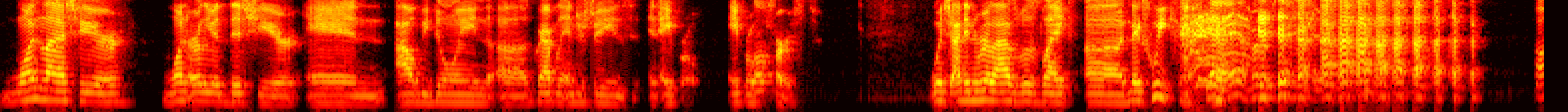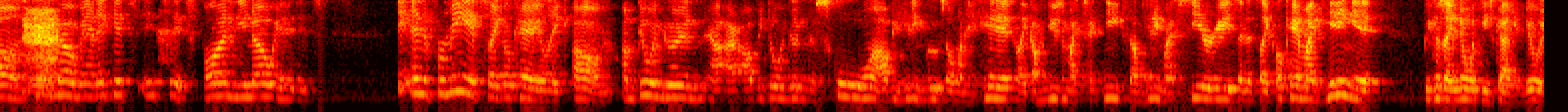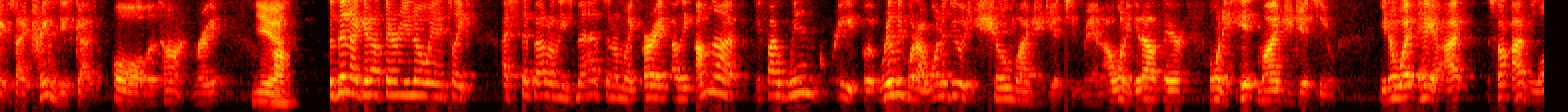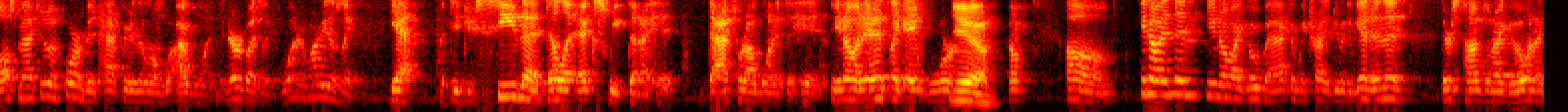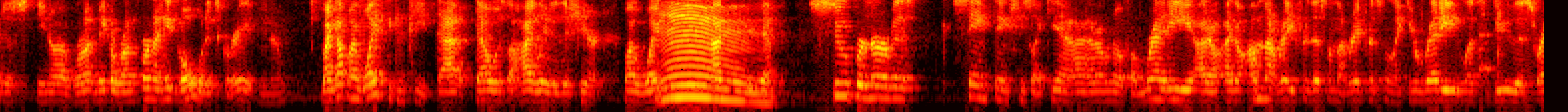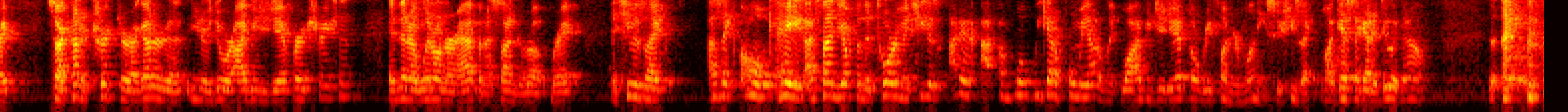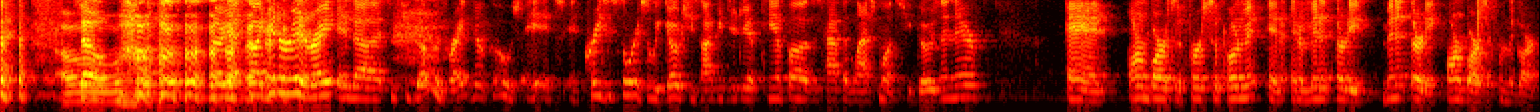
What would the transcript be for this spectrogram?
one last year, one earlier this year, and I'll be doing uh Grappling Industries in April, April first which I didn't realize was like uh next week. Yeah, yeah. um, no, man, it gets it's it's fun, you know. It, it's and for me, it's like okay, like um, I'm doing good. I, will be doing good in the school. I'll be hitting moves I want to hit. Like I'm using my techniques. I'm hitting my series, and it's like okay, am I hitting it because I know what these guys are doing? Because I train with these guys all the time, right? Yeah. Um, so then I get out there, you know, and it's like I step out on these mats and I'm like, all right, I like I'm not if I win, great, but really what I want to do is just show my jiu-jitsu, man. I want to get out there, I want to hit my jiu-jitsu. You know what? Hey, I so I've lost matches before and been happier than when I won. And everybody's like, why, why are you? I was like, yeah, but did you see that De La X sweep that I hit? That's what I wanted to hit. You know, and it's like it works. Yeah. You know? Um, you know, and then, you know, I go back and we try to do it again. And then there's times when I go and I just, you know, I run make a run for it and I hit gold. It's great, you know. I got my wife to compete. That that was the highlight of this year. My wife, mm. super nervous. Same thing. She's like, "Yeah, I don't know if I'm ready. I don't. I don't. I'm not ready for this. I'm not ready for this." I'm like, "You're ready. Let's do this." Right. So I kind of tricked her. I got her to you know do her IBJJF registration, and then I went on her app and I signed her up. Right. And she was like, I was like, "Oh, hey, I signed you up for the tournament." She goes, "I didn't. I, well, we got to pull me out." I'm like, "Well, IBJJF don't refund your money." So she's like, "Well, I guess I got to do it now." Oh. so, so yeah, so I get her in right, and uh, so she goes right. No, goes. It's a crazy story. So we go. She's IBJJF Tampa. This happened last month. She goes in there, and arm bars the first opponent in, in a minute thirty. Minute thirty. Arm bars it from the guard.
